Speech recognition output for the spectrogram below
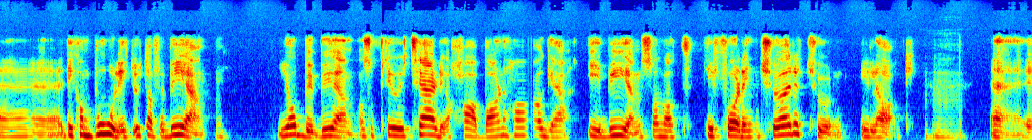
eh, De kan bo litt utenfor byen, jobbe i byen, og så prioriterer de å ha barnehage i byen, sånn at de får den kjøreturen i lag. Mm. Eh,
